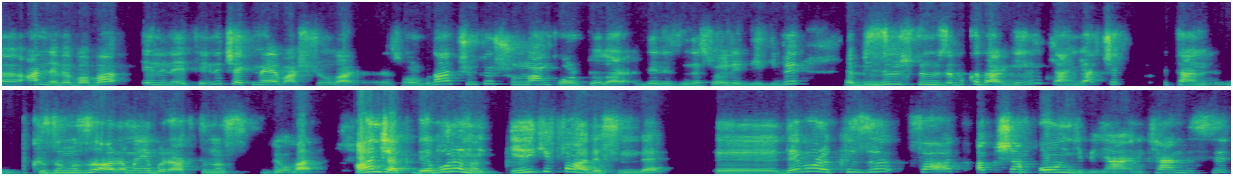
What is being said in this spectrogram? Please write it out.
anne ve baba elini eteğini çekmeye başlıyorlar e, sorgudan. Çünkü şundan korkuyorlar Deniz'in de söylediği gibi ya bizim üstümüze bu kadar gelirken gerçekten kızımızı aramayı bıraktınız diyorlar. Ancak Deborah'nın ilk ifadesinde e, Deborah kızı saat akşam 10 gibi yani kendisi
